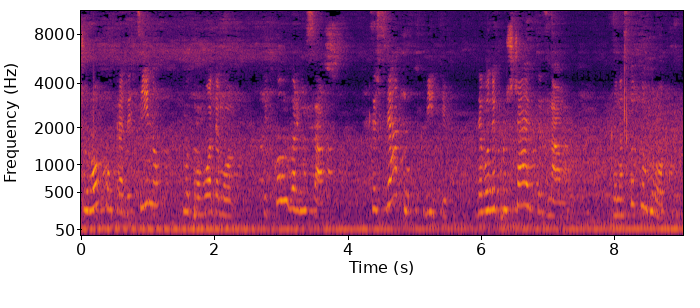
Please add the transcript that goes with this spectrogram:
щороку традиційно ми проводимо квітковий вернісаж. Це свято квітів, де вони прощаються з нами до наступного року.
